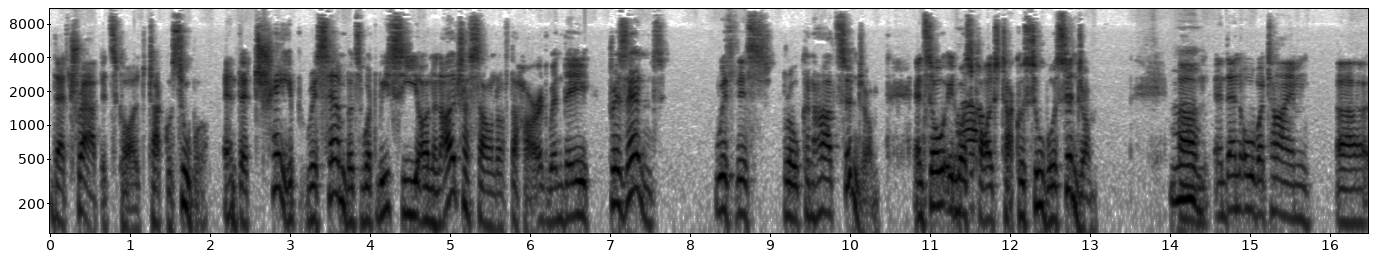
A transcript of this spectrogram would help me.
that trap it's called takotsubo, and that shape resembles what we see on an ultrasound of the heart when they present with this broken heart syndrome, and so it wow. was called takotsubo syndrome. Mm. Um, and then over time, uh,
